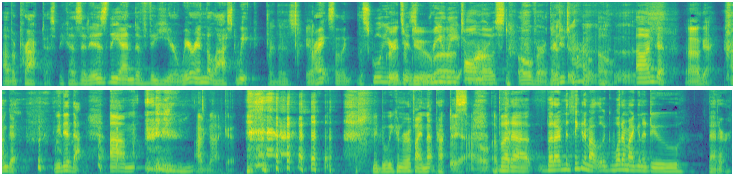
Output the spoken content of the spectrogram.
of a practice because it is the end of the year. We're in the last week, It is. Yep. right? So the, the school year Grades is due, uh, really tomorrow. almost over. They're due tomorrow. Oh, oh, I'm good. Okay. I'm good. We did that. Um, I'm not good. maybe we can refine that practice. Yeah, but uh, but I've been thinking about like, what am I going to do better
